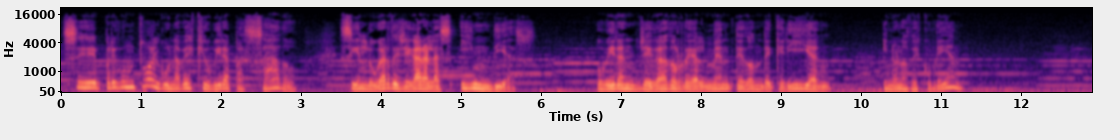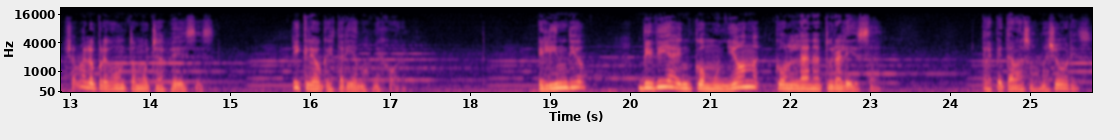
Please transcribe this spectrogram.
¿Se preguntó alguna vez qué hubiera pasado si en lugar de llegar a las Indias hubieran llegado realmente donde querían y no nos descubrían? Yo me lo pregunto muchas veces y creo que estaríamos mejor. El indio vivía en comunión con la naturaleza respetaba a sus mayores,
